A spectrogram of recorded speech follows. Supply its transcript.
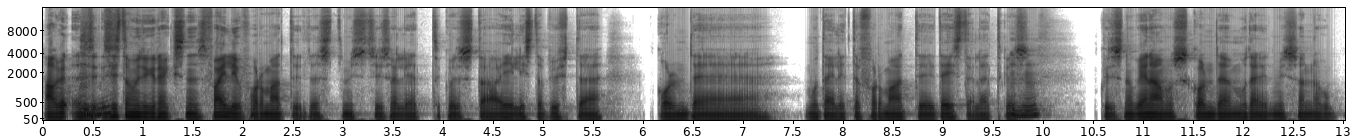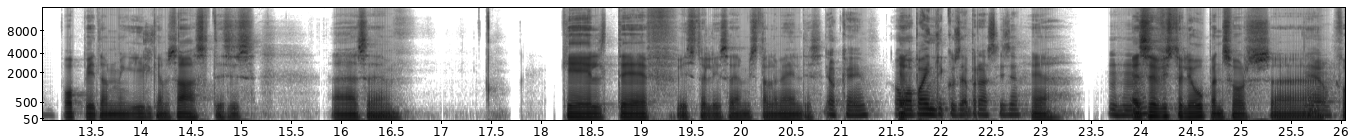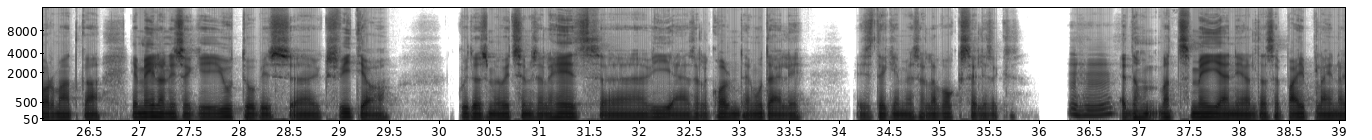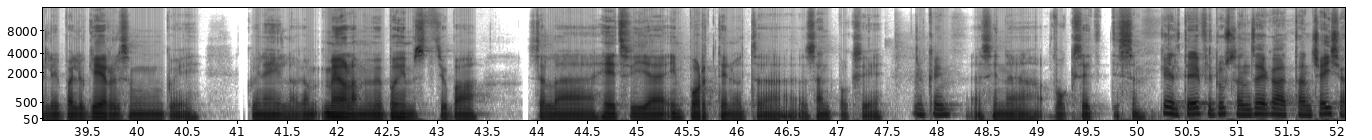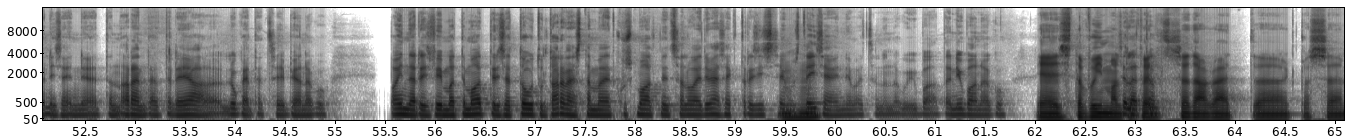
aga mm -hmm. siis ta muidugi rääkis nendest faili formaatidest, mis siis oli, et kuidas ta eelistab ühte 3D mudelite formaati teistele, et kuidas mm, -hmm. Kuidas nagu enamus 3D mudelid, mis on nagu popid, on mingi ilgem saast ja siis äh, see GLTF vist oli see, mis talle meeldis. okei okay., oma ja, paindlikkuse pärast siis jah? jah mm -hmm. ja see vist oli open source äh, formaat ka ja meil on isegi Youtube'is äh, üks video, kuidas me võtsime selle Heads äh, viie selle 3D mudeli ja siis tegime selle voxeliseks mm. -hmm. et noh, vaat meie nii-öelda see pipeline oli palju keerulisem kui, kui neil, aga me oleme põhimõtteliselt juba selle Heads viie importinud äh, Sandbox'i okay. sinna Vox Editisse. GLTF-i pluss on see ka, et ta on JSON-is on ju, et on arendajatele hea lugeda, et sa ei pea nagu binary's või matemaatiliselt tohutult arvestama, et kust maalt nüüd sa loed ühe sektori sisse ja mm -hmm. teise on ju, vaid seal on nagu juba, ta on juba nagu. ja siis ta võimaldab veel seda ka, et äh, kas see,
